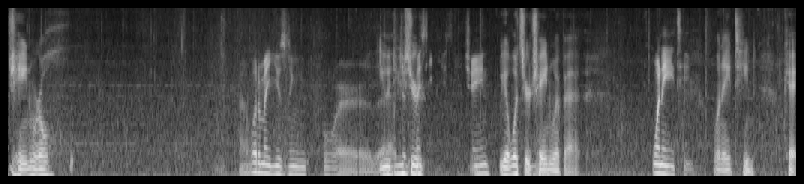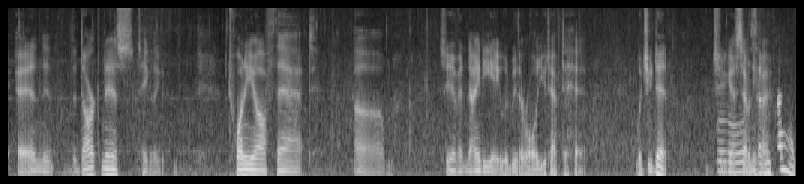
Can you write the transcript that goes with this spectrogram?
chain roll? Uh, what am I using for? The, You would use your- chain. Yeah, what's your chain whip at? 118. 118. Okay, and the darkness, take like 20 off that. Um, so you have a 98 would be the roll you'd have to hit, which you did. So you got 75. 75.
